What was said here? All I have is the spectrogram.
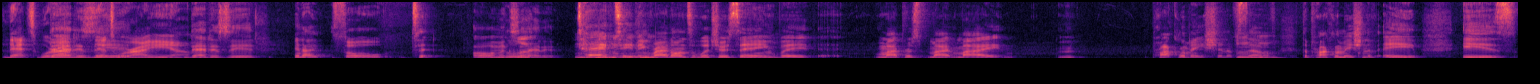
that's where That I, is that's it. where I am. That is it. And I so to Oh, I'm excited. tag teaming right onto what you're saying, but uh, my pers- my my m- proclamation of mm-hmm. self, the proclamation of Abe, is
